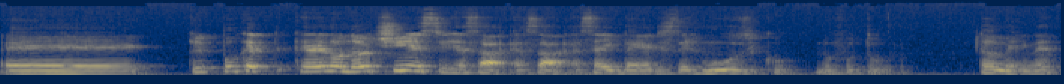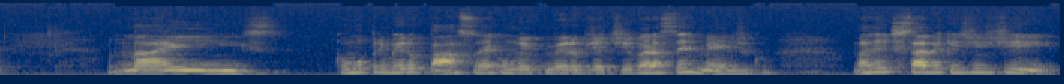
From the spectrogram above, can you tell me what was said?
É, que, porque, querendo ou não, eu tinha esse, essa, essa, essa ideia de ser músico no futuro também, né? Mas como primeiro passo, né, como meu primeiro objetivo era ser médico. Mas a gente sabe que a gente,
